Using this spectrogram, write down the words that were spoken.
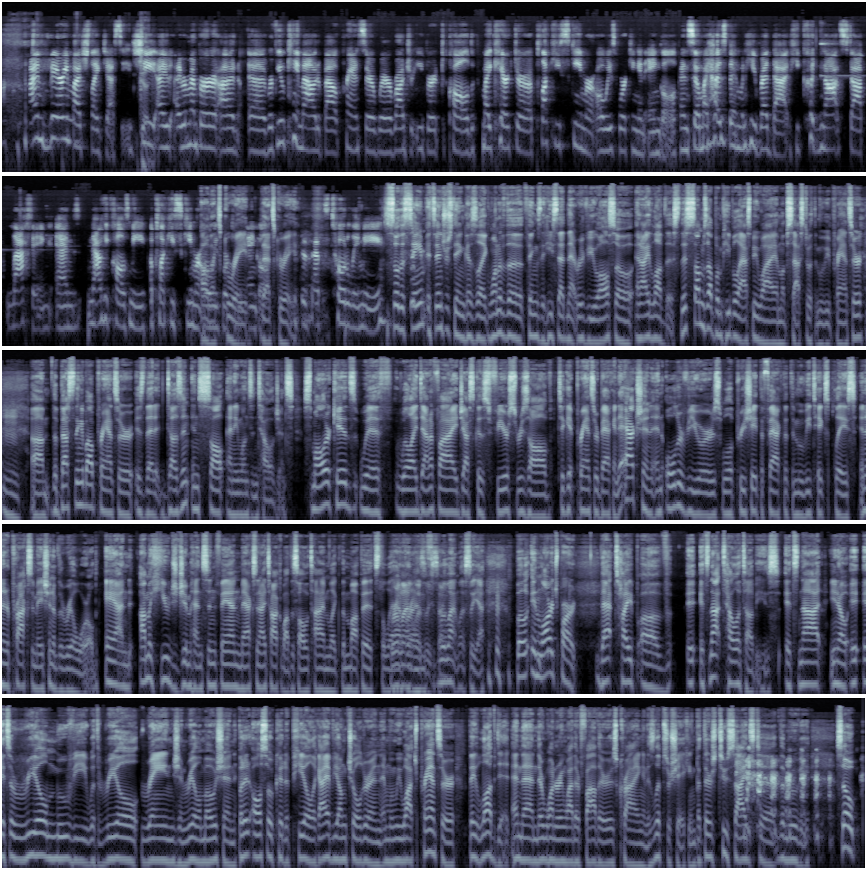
I'm very much like Jessie. She, I, I remember uh, a review came out about Prancer where Roger Ebert called my character a plucky schemer, always working an angle. And so my husband, when he read that, he could not stop laughing, and now he calls me a plucky schemer, Oh, always working great. an angle. That's great. That's totally me. So the same, it's interesting because like one of the things that he said in that review also, and I love this. This sums up when people ask me why I'm obsessed with the movie Prancer. Um, the best thing about Prancer is that it doesn't insult anyone's intelligence. Smaller kids with will identify Jessica's fierce resolve to get Prancer back into action, and older viewers will appreciate the fact that the movie takes place in an approximation of the real world. And I'm a huge Jim Henson fan. Max and I talk about this all the time, like the Muppets, the Labyrinth, Relentlessly so. relentlessly, yeah. but in large part, that type of it, it's not Teletubbies. It's not, you know, it, it's a real movie with real range and real emotion, but it also could appeal. Like I have young children, and when we watch Prancer, they loved it. And then they're wondering why their father is crying and his lips are shaking. But there's two sides to the movie. So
